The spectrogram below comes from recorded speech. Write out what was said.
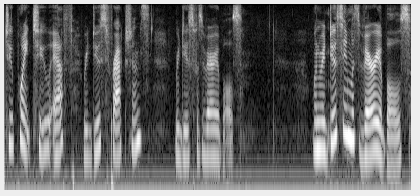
2.2f, reduce fractions, reduce with variables. When reducing with variables,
